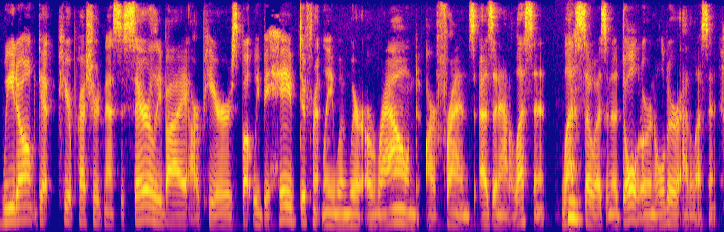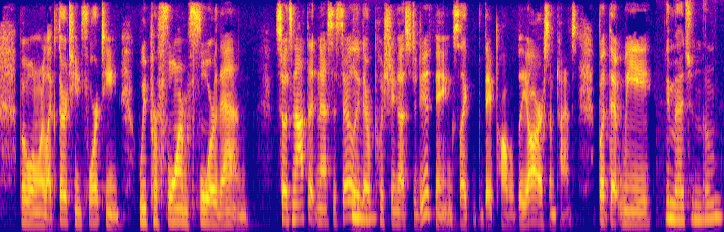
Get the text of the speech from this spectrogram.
we don't get peer pressured necessarily by our peers, but we behave differently when we're around our friends as an adolescent less mm. so as an adult or an older adolescent. But when we're like 13, 14, we perform for them. So it's not that necessarily mm. they're pushing us to do things like they probably are sometimes, but that we imagine them,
